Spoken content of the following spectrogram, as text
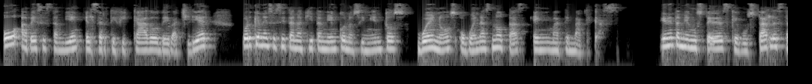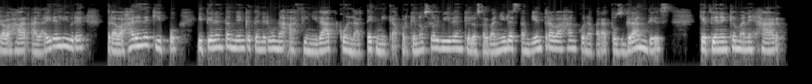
o a veces también el certificado de bachiller, porque necesitan aquí también conocimientos buenos o buenas notas en matemáticas. Tienen también ustedes que gustarles trabajar al aire libre, trabajar en equipo y tienen también que tener una afinidad con la técnica, porque no se olviden que los albañiles también trabajan con aparatos grandes que tienen que manejar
